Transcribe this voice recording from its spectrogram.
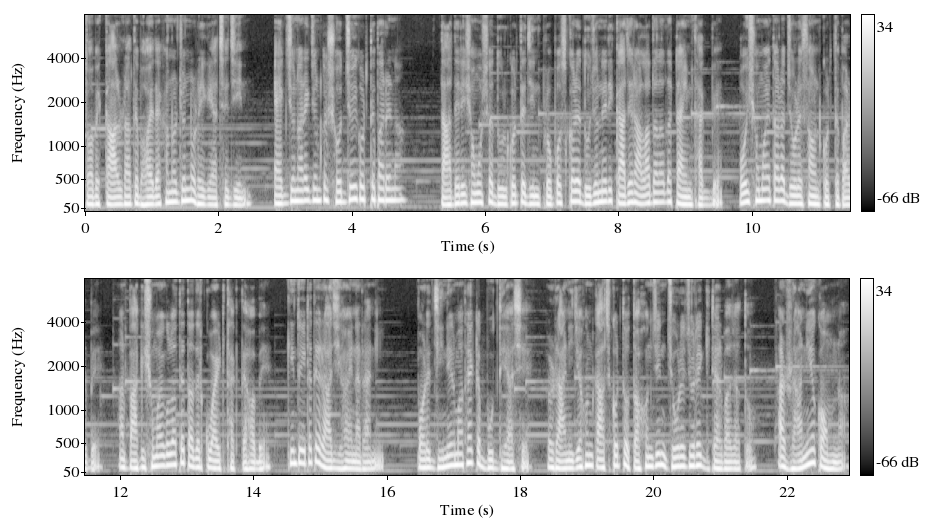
তবে কাল রাতে ভয় দেখানোর জন্য রেগে আছে জিন। একজন আরেকজনকে সহ্যই করতে পারে না। তাদের এই সমস্যা দূর করতে জিন প্রপোজ করে দুজনেরই কাজের আলাদা আলাদা টাইম থাকবে। ওই সময় তারা জোরে সাউন্ড করতে পারবে, আর বাকি সময়গুলোতে তাদের কোয়াইট থাকতে হবে। কিন্তু এটাতে রাজি হয় না রানী। পরে জিনের মাথায় একটা বুদ্ধি আসে রানী যখন কাজ করতো, তখন জিন জোরে জোরে গিটার বাজাতো। আর রানীও কম না,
